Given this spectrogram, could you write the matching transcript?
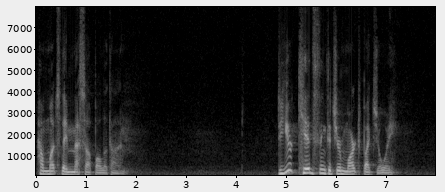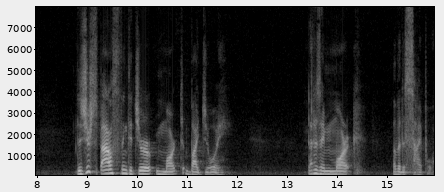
how much they mess up all the time. Do your kids think that you're marked by joy? Does your spouse think that you're marked by joy? That is a mark of a disciple.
